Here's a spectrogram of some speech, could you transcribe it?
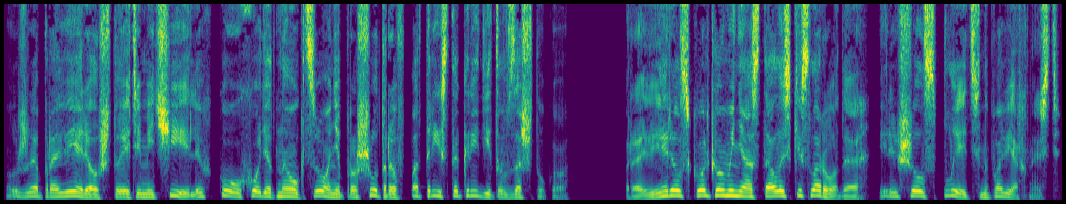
Уже проверил, что эти мечи легко уходят на аукционе прошутеров по 300 кредитов за штуку. Проверил, сколько у меня осталось кислорода, и решил всплыть на поверхность.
